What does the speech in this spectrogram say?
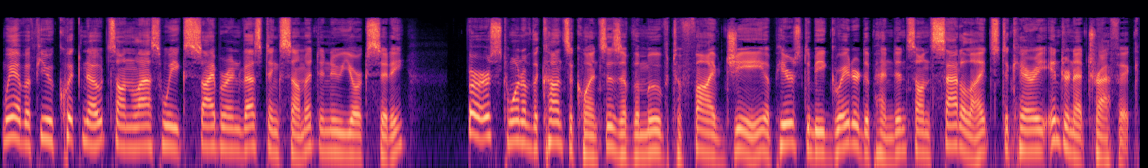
We have a few quick notes on last week's Cyber Investing Summit in New York City. First, one of the consequences of the move to 5G appears to be greater dependence on satellites to carry internet traffic.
